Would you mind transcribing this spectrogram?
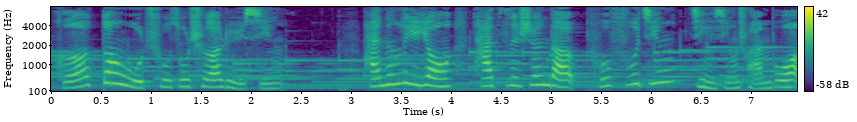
和动物出租车旅行，还能利用它自身的匍匐茎进行传播。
